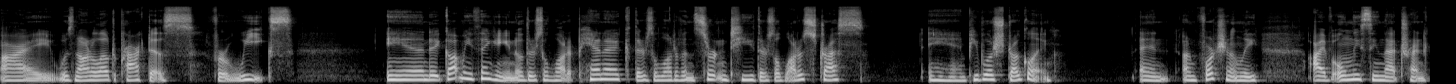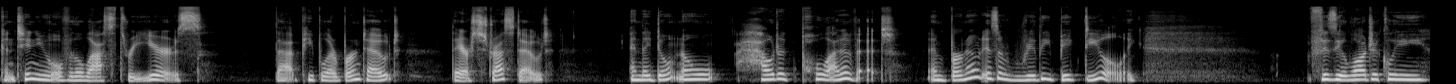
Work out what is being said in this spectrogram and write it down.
I was not allowed to practice for weeks. And it got me thinking, you know, there's a lot of panic, there's a lot of uncertainty, there's a lot of stress, and people are struggling. And unfortunately, I've only seen that trend continue over the last three years that people are burnt out, they are stressed out, and they don't know how to pull out of it. And burnout is a really big deal. Like, physiologically,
